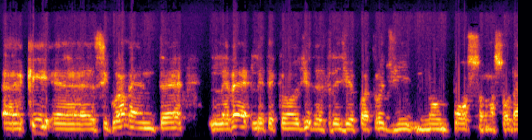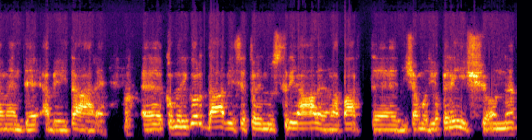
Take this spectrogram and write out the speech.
Eh, che eh, sicuramente le, le, tecnologie del 3G e 4G non possono assolutamente abilitare. Eh, come ricordavi, il settore industriale, nella parte diciamo, di operation,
